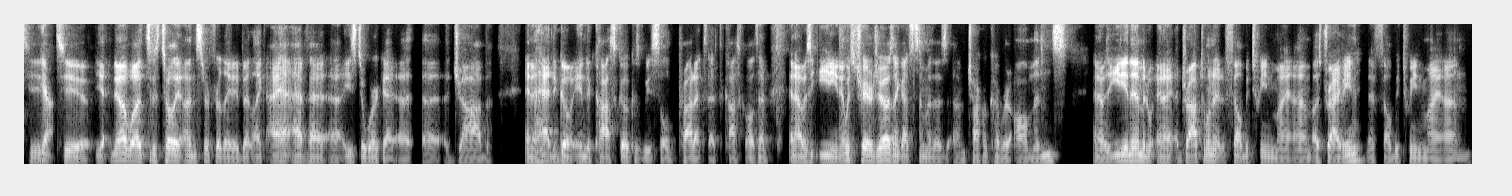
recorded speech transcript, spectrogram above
to, yeah. to yeah no well it's just totally unsurf related but like i have had uh, i used to work at a, a, a job and i had to go into costco because we sold products at costco all the time and i was eating i went to trader joe's and i got some of those um, chocolate covered almonds and i was eating them and, and i dropped one and it fell between my um, i was driving and it fell between my um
